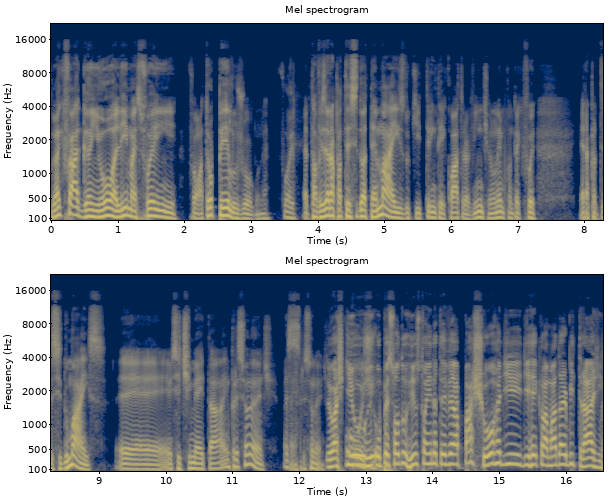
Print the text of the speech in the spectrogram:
não é que foi a ganhou ali, mas foi foi um atropelo o jogo, né? Foi. É, talvez era pra ter sido até mais do que 34 a 20, eu não lembro quanto é que foi. Era pra ter sido mais. É, esse time aí tá impressionante. Tá Mas- impressionante. Eu acho que Hoje. o, o pessoal do Houston ainda teve a pachorra de, de reclamar da arbitragem.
